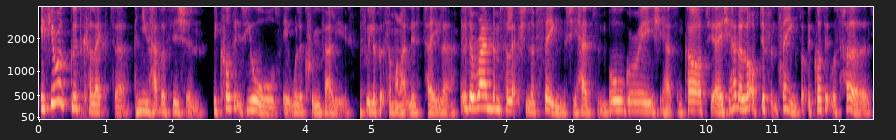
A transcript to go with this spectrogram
If you're a good collector and you have a vision, because it's yours, it will accrue value. If we look at someone like Liz Taylor, it was a random selection of things. She had some Bulgari, she had some Cartier, she had a lot of different things, but because it was hers,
